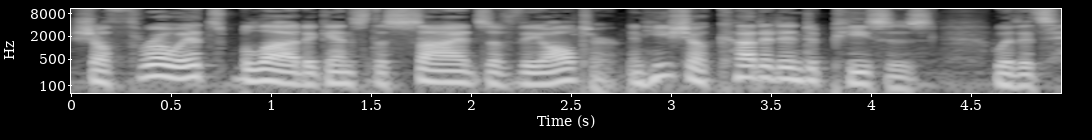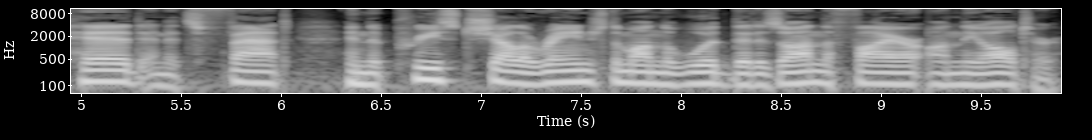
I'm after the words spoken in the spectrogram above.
shall throw its blood against the sides of the altar, and he shall cut it into pieces, with its head and its fat, and the priest shall arrange them on the wood that is on the fire on the altar.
